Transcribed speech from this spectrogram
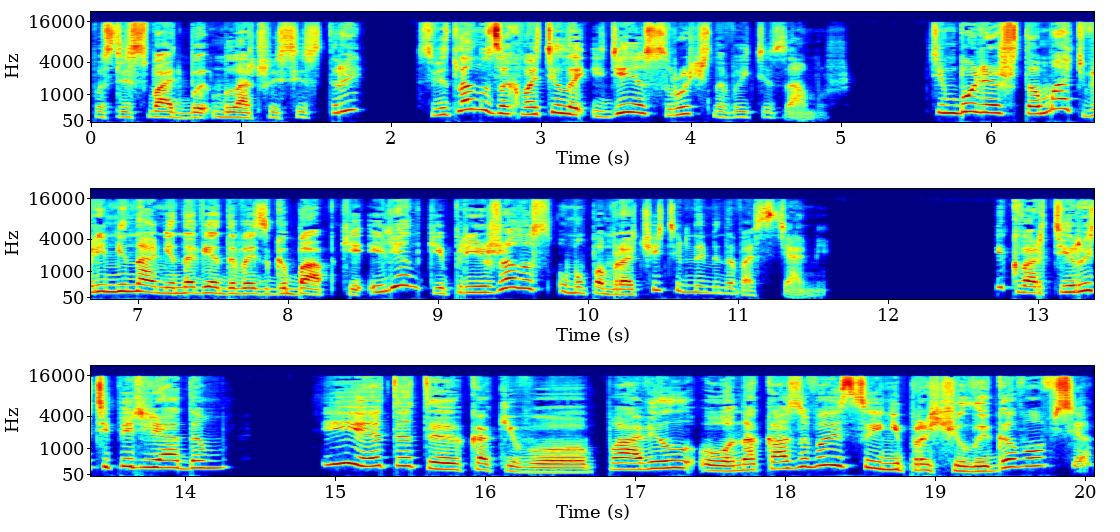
После свадьбы младшей сестры Светлану захватила идея срочно выйти замуж. Тем более, что мать, временами наведываясь к бабке и Ленке, приезжала с умопомрачительными новостями. И квартиры теперь рядом, и этот, э, как его, Павел, он, оказывается, и не прощелыга вовсе.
